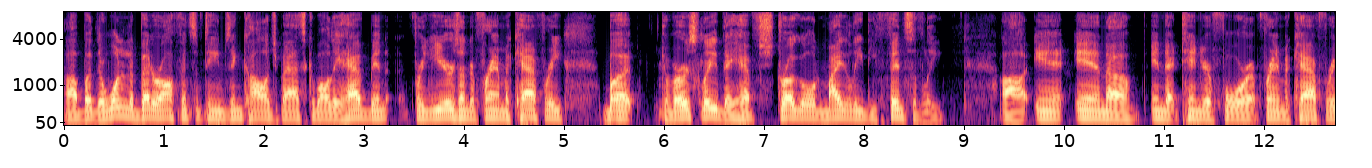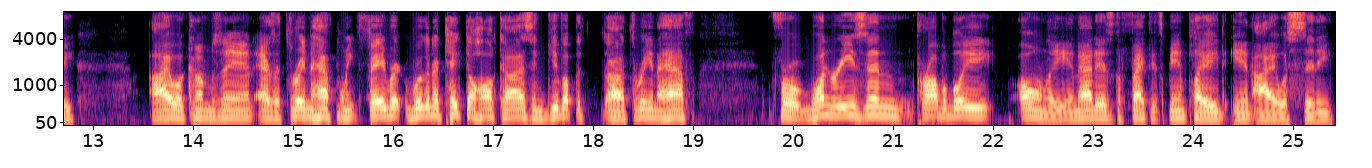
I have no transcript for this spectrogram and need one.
uh, but they're one of the better offensive teams in college basketball. They have been for years under Fran McCaffery, but conversely, they have struggled mightily defensively uh, in in uh, in that tenure for Fran McCaffery. Iowa comes in as a three and a half point favorite. We're going to take the Hawkeyes and give up the uh, three and a half for one reason, probably only, and that is the fact it's being played in Iowa City.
